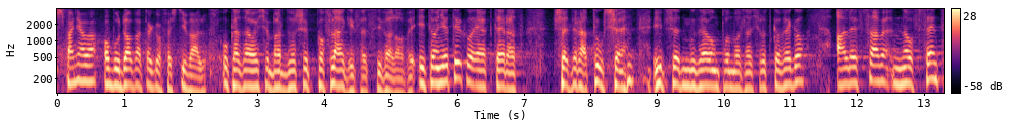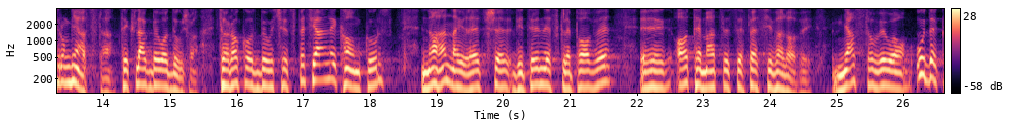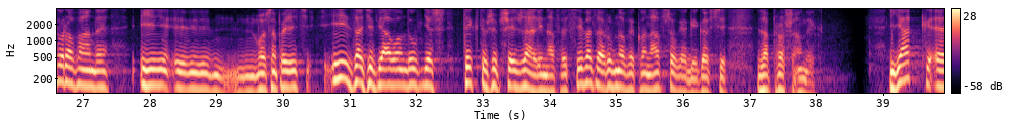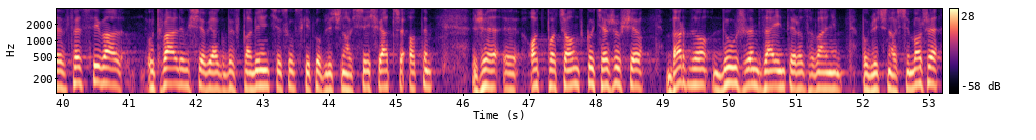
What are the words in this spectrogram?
wspaniała obudowa tego festiwalu. Ukazały się bardzo szybko flagi festiwalowe i to nie tylko jak teraz przed ratuszem i przed Muzeum Pomorza Środkowego, ale w, całym, no, w centrum miasta. Tych flag było dużo. Co roku odbył się specjalny konkurs na najlepsze witryny sklepowe y, o tematyce festiwalowej. Miasto było udekorowane i y, można powiedzieć, i zadziwiało również tych, którzy przyjeżdżali na festiwal, zarówno wykonawców, jak i gości zaproszonych. Jak e, festiwal utrwalił się jakby w pamięci słupskiej publiczności, świadczy o tym, że e, od początku cieszył się bardzo dużym zainteresowaniem publiczności. Może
